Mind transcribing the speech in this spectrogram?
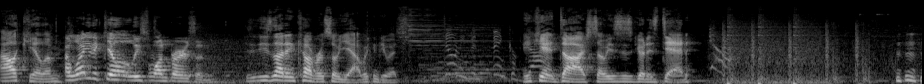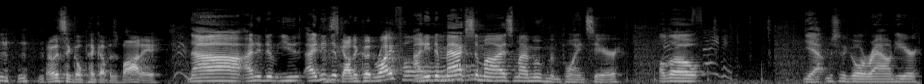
I'll kill him. I want you to kill at least one person. He's not in cover, so yeah, we can do it. He can't dodge, so he's as good as dead. I would say go pick up his body. Nah, I need to use. I need He's to. got a good rifle. I need to maximize my movement points here. Although, yeah, I'm just gonna go around here.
